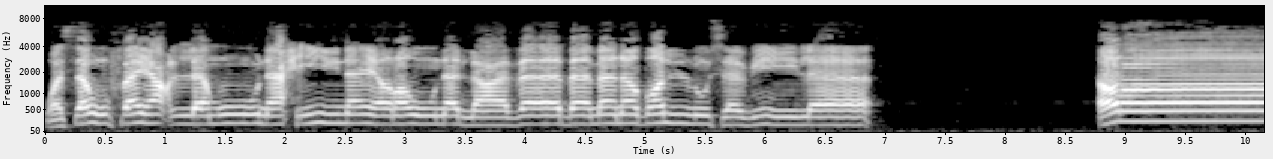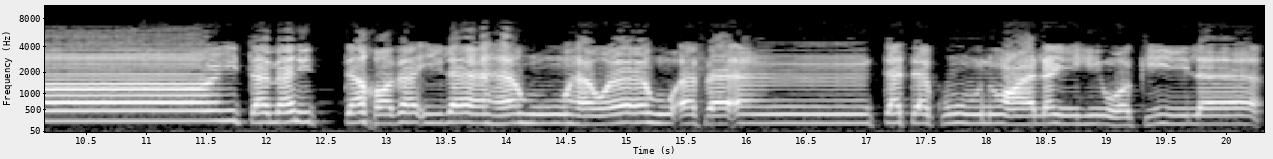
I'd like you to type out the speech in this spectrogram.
وسوف يعلمون حين يرون العذاب من ضل سبيلا. أرأيت من اتخذ إلهه هواه أفأنت تكون عليه وكيلا؟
